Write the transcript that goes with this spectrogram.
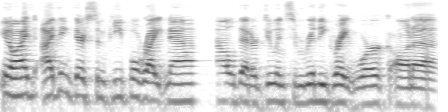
You know, I I think there's some people right now that are doing some really great work on a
